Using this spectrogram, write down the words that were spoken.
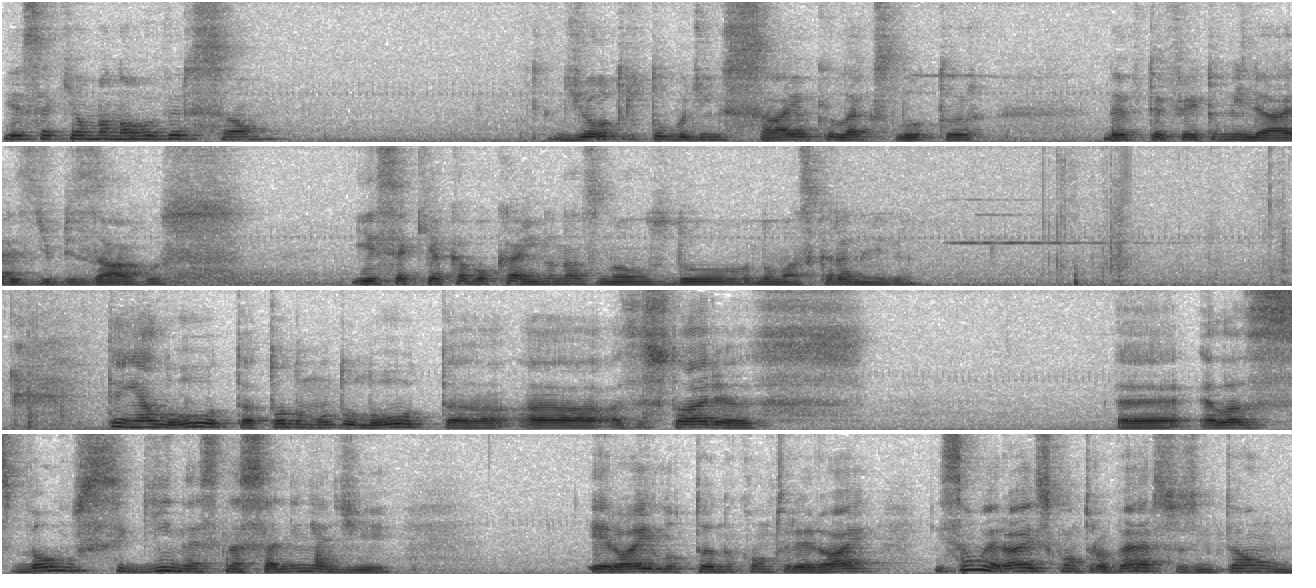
E esse aqui é uma nova versão de outro tubo de ensaio que o Lex Luthor deve ter feito milhares de bizarros e esse aqui acabou caindo nas mãos do, do Máscara Negra. Tem a luta, todo mundo luta, a, as histórias é, elas vão seguir nessa, nessa linha de herói lutando contra herói e são heróis controversos, então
